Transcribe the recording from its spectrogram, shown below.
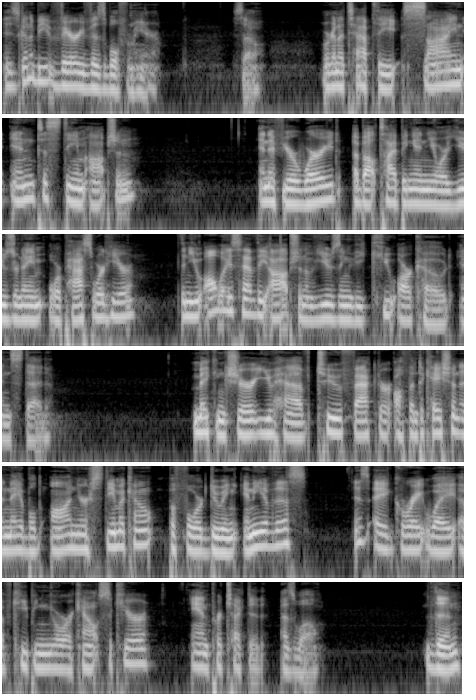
is going to be very visible from here. So we're going to tap the sign into Steam option. And if you're worried about typing in your username or password here, then you always have the option of using the QR code instead. Making sure you have two factor authentication enabled on your Steam account before doing any of this is a great way of keeping your account secure and protected as well. Then,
